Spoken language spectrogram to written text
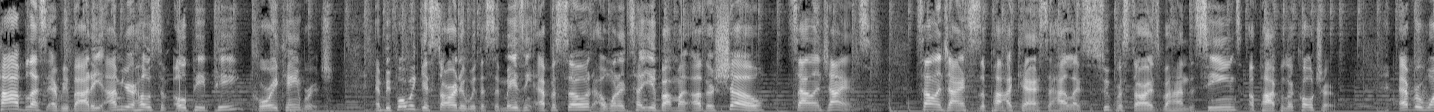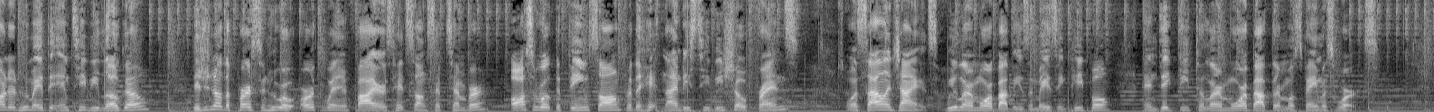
God bless everybody. I'm your host of OPP, Corey Cambridge. And before we get started with this amazing episode, I want to tell you about my other show, Silent Giants. Silent Giants is a podcast that highlights the superstars behind the scenes of popular culture. Ever wondered who made the MTV logo? Did you know the person who wrote Earth, Wind, and Fire's hit song September also wrote the theme song for the hit 90s TV show Friends? On Silent Giants, we learn more about these amazing people and dig deep to learn more about their most famous works.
